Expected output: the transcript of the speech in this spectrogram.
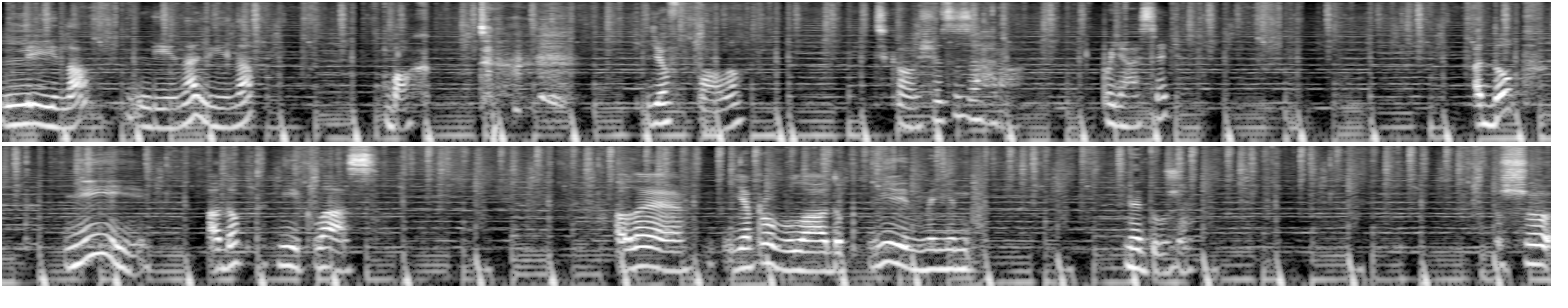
Ліна. Ліна, Ліна. Бах. Я впала. Цікаво, що це за гра? Пояснять. Adopt Me. Adopt Me клас. Але я пробувала Me, він мені не дуже. Що.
